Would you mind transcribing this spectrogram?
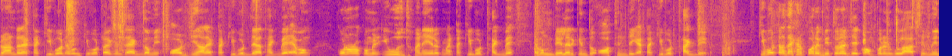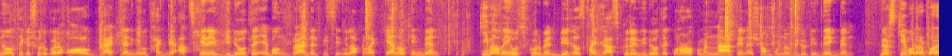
ব্র্যান্ডের একটা কিবোর্ড এবং কিবোর্ডটা কিন্তু একদমই অরিজিনাল একটা কিবোর্ড দেওয়া থাকবে এবং কোনো রকমের ইউজড হয় না, এরকম একটা কিবোর্ড থাকবে এবং ডেলের কিন্তু অথেন্টিক একটা কিবোর্ড থাকবে। কিবোর্ডটা দেখার পরে ভিতরে যে কম্পোনেন্টগুলো আছে ম্যানুয়াল থেকে শুরু করে অল গাইডলাইন কিন্তু থাকবে আজকের এই ভিডিওতে এবং ব্র্যান্ডের পিসিগুলো আপনারা কেন কিনবেন, কীভাবে ইউজ করবেন ডিটেলস থাকবে আজকের এই ভিডিওতে, কোনো রকমের না টেনে সম্পূর্ণ ভিডিওটি দেখবেন। বিকজ কিবোর্ডের পরে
